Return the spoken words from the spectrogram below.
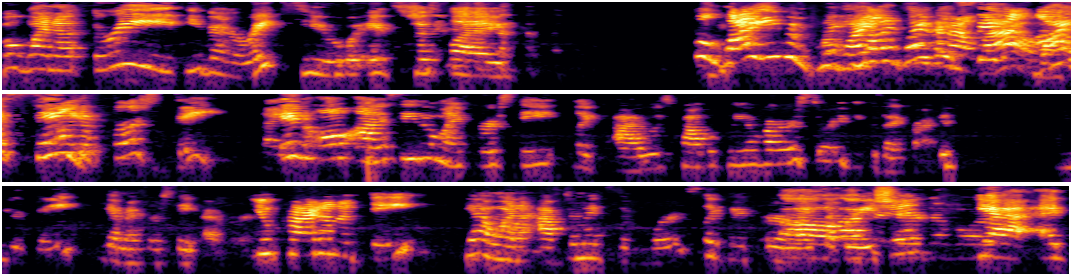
but when a three even rates you, it's just like, But why even bring? But why why, why say that even out say that loud? why on, say on it? the first date? Like, In all honesty, though, my first date, like I was probably a horror story because I cried. on your date. Yeah, my first date ever. You cried on a date? Yeah, when after my divorce, like my or Oh, my separation. Yeah, I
